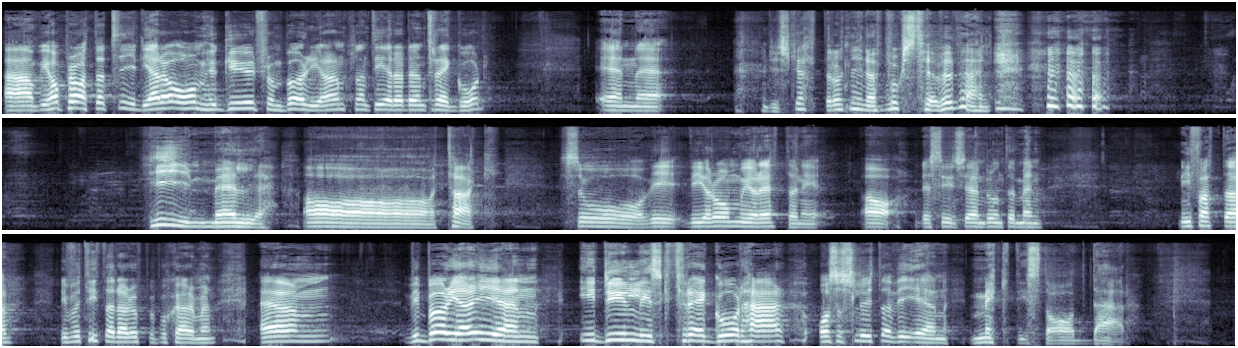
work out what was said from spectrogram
Ehm, vi har pratat tidigare om hur Gud från början planterade en trädgård. En, uh, du skrattar åt mina bokstäver, Bernt. Himmel. Åh, tack. Så vi, vi gör om och gör rätt. Hörni. Ja, det syns ju ändå inte, men ni fattar. Ni får titta där uppe på skärmen. Um, vi börjar i en idyllisk trädgård här och så slutar vi i en mäktig stad där.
